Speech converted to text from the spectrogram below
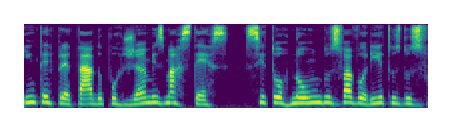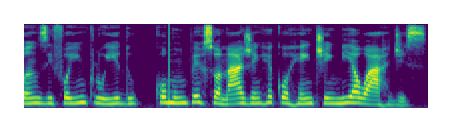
interpretado por James Masters, se tornou um dos favoritos dos fãs e foi incluído como um personagem recorrente em Emmy Awards.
